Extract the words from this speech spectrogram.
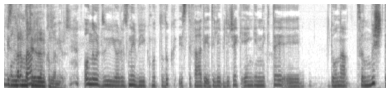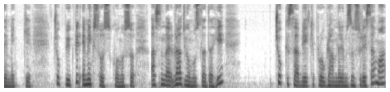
Biz Onların materyallerini kullanıyoruz. Onur duyuyoruz. Ne büyük mutluluk istifade edilebilecek enginlikte e, donatılmış demek ki. Çok büyük bir emek söz konusu. Aslında radyomuzda dahi çok kısa belki programlarımızın süresi ama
